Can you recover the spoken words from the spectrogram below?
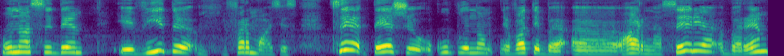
у нас іде. е, Від Фармазіс. Це теж куплено в АТБ. Е, Гарна серія, беремо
